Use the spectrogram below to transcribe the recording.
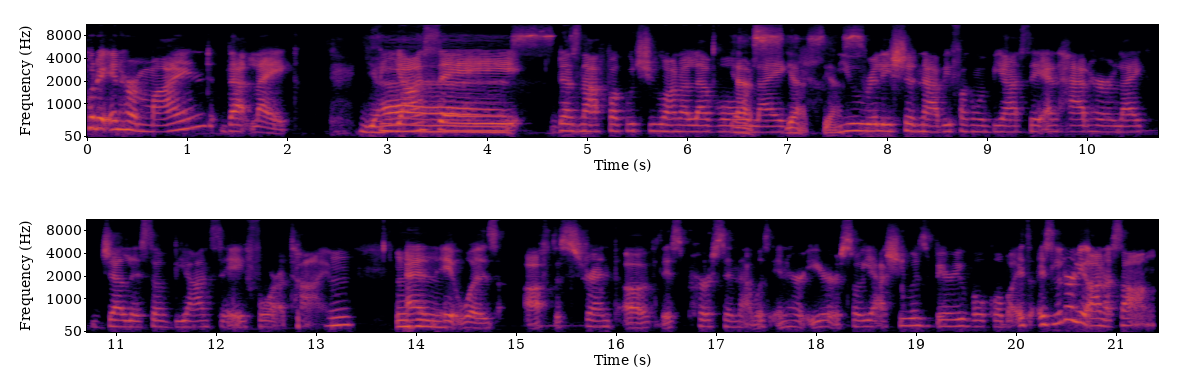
put it in her mind that like Beyonce does not fuck with you on a level yes, like yes, yes. you really should not be fucking with Beyonce and had her like jealous of Beyonce for a time. And Mhm. it was off the strength of this person that was in her ear. So yeah, she was very vocal, but it's it's literally on a song.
